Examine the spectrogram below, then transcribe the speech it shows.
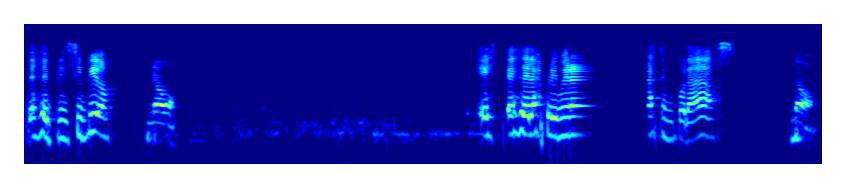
Desde el principio. no, Es, es de las primeras temporadas. no.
